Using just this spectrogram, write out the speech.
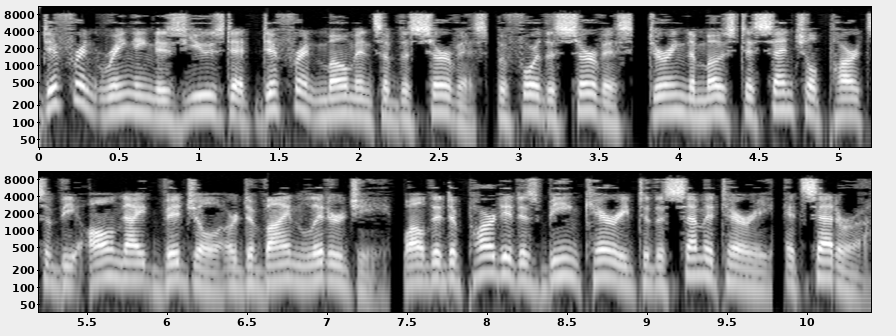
Different ringing is used at different moments of the service before the service, during the most essential parts of the all-night vigil or divine liturgy, while the departed is being carried to the cemetery, etc.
